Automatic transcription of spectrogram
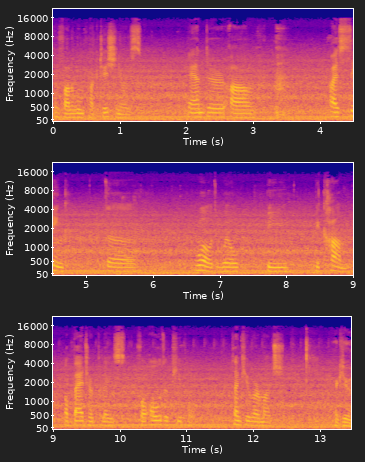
the Falun Gong practitioners. And uh, I think the world will be become a better place for all the people. Thank you very much. Thank you.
